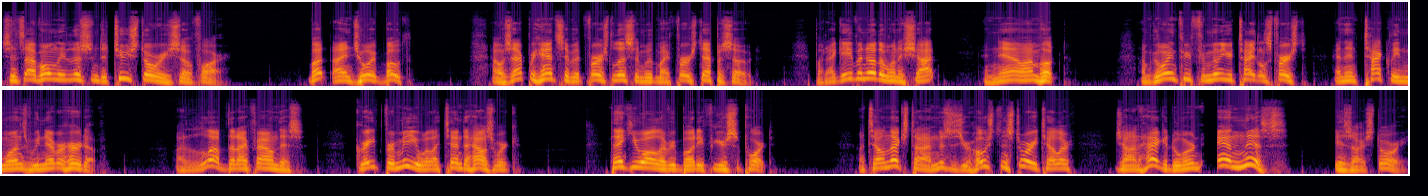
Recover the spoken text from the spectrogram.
since I've only listened to two stories so far. But I enjoyed both. I was apprehensive at first listen with my first episode, but I gave another one a shot, and now I'm hooked. I'm going through familiar titles first, and then tackling ones we never heard of. I love that I found this. Great for me while I tend to housework. Thank you all, everybody, for your support. Until next time, this is your host and storyteller, John Hagedorn, and this is our story.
